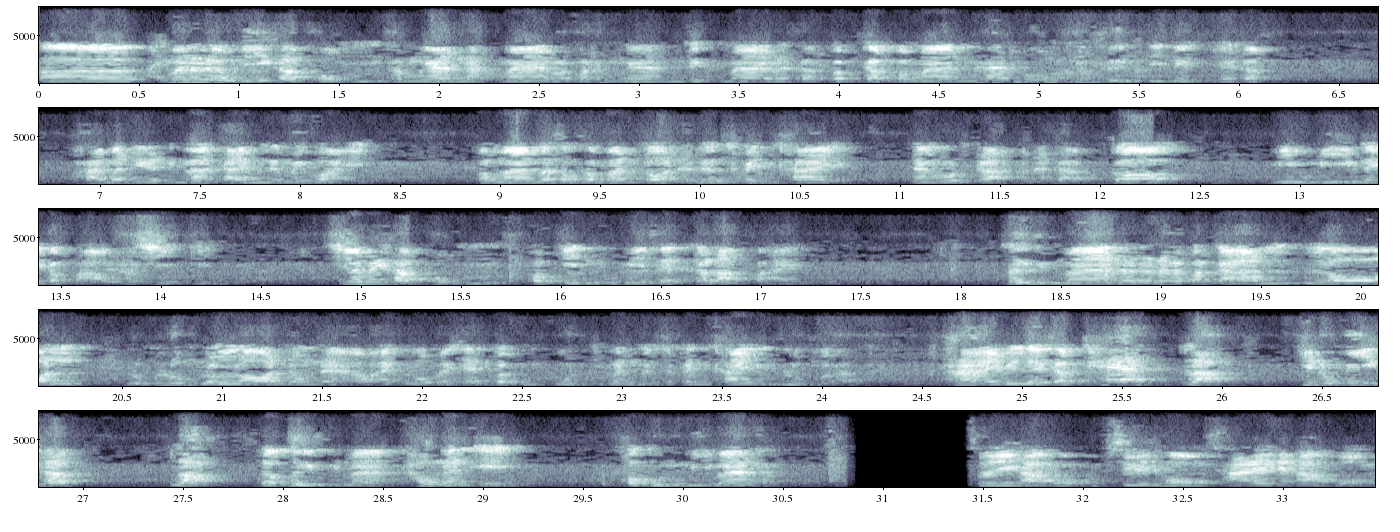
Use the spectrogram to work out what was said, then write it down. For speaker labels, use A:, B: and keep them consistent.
A: เอ่อเมื่อเร็วนี้ครับผมทำงานหนักมากแล้วก็ทำงานดึกมากนะครับกลับกลับประมาณห้าทุ่มเที่ยงคืนตีหนึ่งเนี่ยครับผ่านมาเดือนหนึ่งร่างกายมันเริ่มไม่ไหว ประมาณเมื่อสองสามวันก่อนเนี่ยเริ่มจะเป็นไข้นั่งรถกลับนะครับ ก็มีอูมิอยู่ในกระเป๋าก็ฉีกกิน เชื่อไหมครับ ผมพอกินอูมิเสร็จก็หลับไป ตื่นมาเท่านั้นนะครับอาการร้อนรุ่มๆร้อนๆหนาวๆไอ้ลมหายใจที่แบบอุ่นๆที่มันเหมือนจะเป็นไข้ลุมๆอะครับ หายไปเลยครับแค่หลับกินอูมิครับ หลับแล้วตื่นขึ้นมาเท่านั้นเอง ขอบคุณอูมิมากครับ
B: สวัสดีครับผมผมชื่อธงชัยนะครับ ผม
